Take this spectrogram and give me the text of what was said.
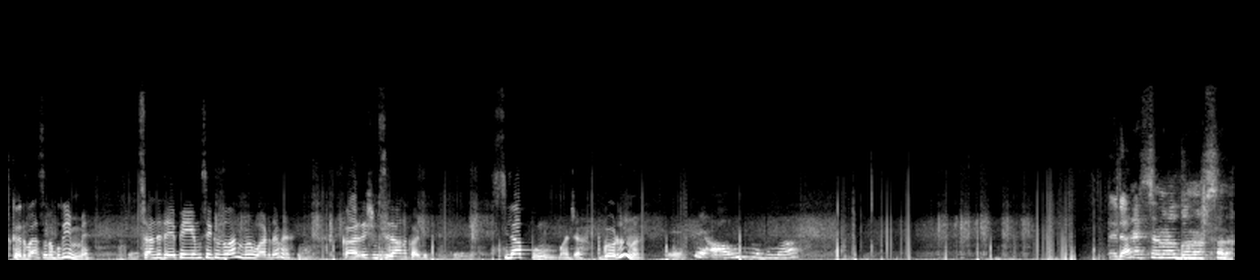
Sıkarı ben sana bulayım mı? Sende DP28 var mı? Var değil mi? Kardeşim silahını kaybetti. Silah bulmaca. Gördün mü? Evet de almıyor buna. Neden? Ben sana al bana atsana.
